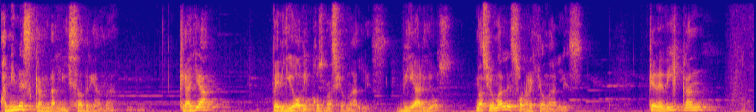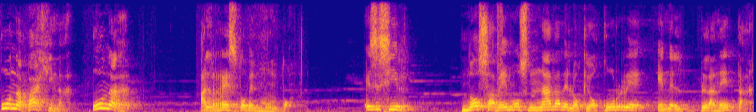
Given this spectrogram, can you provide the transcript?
A mí me escandaliza, Adriana, que haya periódicos nacionales, diarios, nacionales o regionales, que dedican una página, una, al resto del mundo. Es decir, no sabemos nada de lo que ocurre en el planeta.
